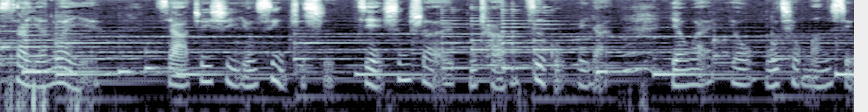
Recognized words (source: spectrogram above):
下言乱也。下追叙有幸之事，见生衰而不长，自古未然。言外又无穷蒙行。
